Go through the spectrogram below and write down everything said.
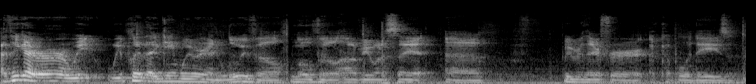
I think I remember we, we played that game. We were in Louisville, Louisville, however you want to say it. Uh, we were there for a couple of days, and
